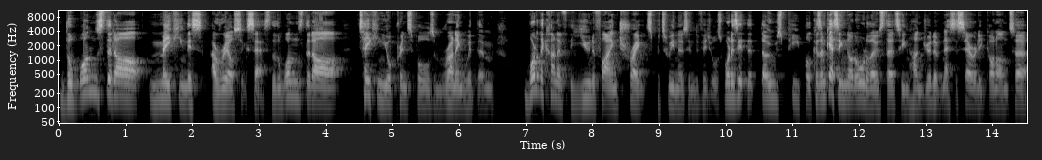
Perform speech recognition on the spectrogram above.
the ones that are making this a real success, the ones that are taking your principles and running with them what are the kind of the unifying traits between those individuals? What is it that those people because i'm guessing not all of those 1300 have necessarily gone on to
